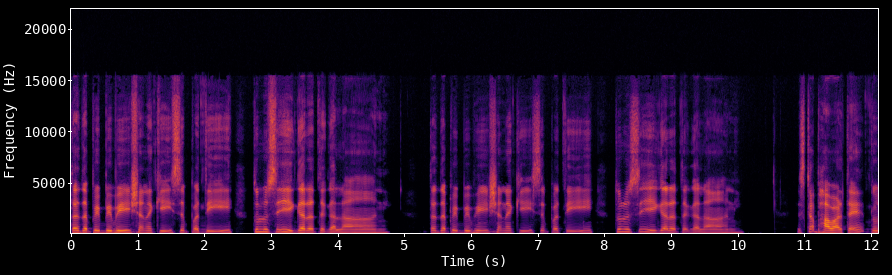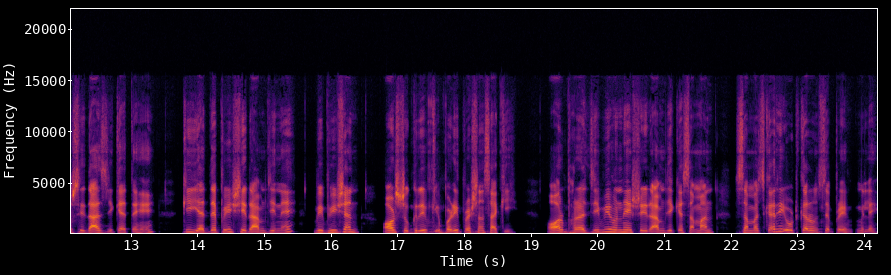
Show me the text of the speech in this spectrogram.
तदपि विभीषण की सपति तुलसी गरत गलानी। तदपि विभीषण की सपति तुलसी गरत गलानी। इसका भावार्थ है। तुलसीदास जी कहते हैं कि यद्यपि श्री राम जी ने विभीषण और सुग्रीव की बड़ी प्रशंसा की और भरत जी भी उन्हें श्री राम जी के समान समझकर ही उठकर उनसे प्रेम मिले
